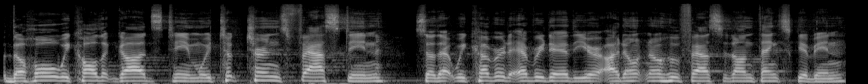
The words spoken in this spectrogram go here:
the whole, we called it God's team. We took turns fasting so that we covered every day of the year. I don't know who fasted on Thanksgiving.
